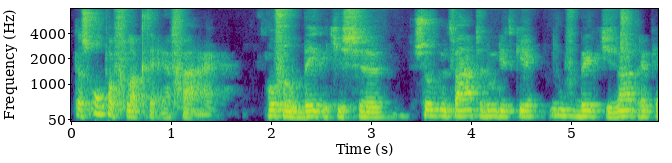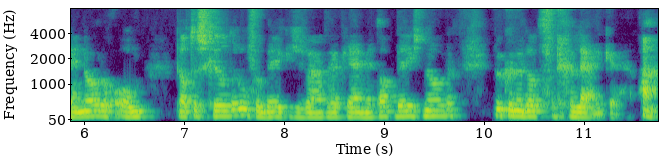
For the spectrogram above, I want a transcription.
Dat is oppervlakte ervaren. Hoeveel bekertjes, ik met water doen dit keer? Hoeveel bekertjes water heb jij nodig om dat te schilderen. Hoeveel bekertjes water heb jij met dat beest nodig? We kunnen dat vergelijken. Ah,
